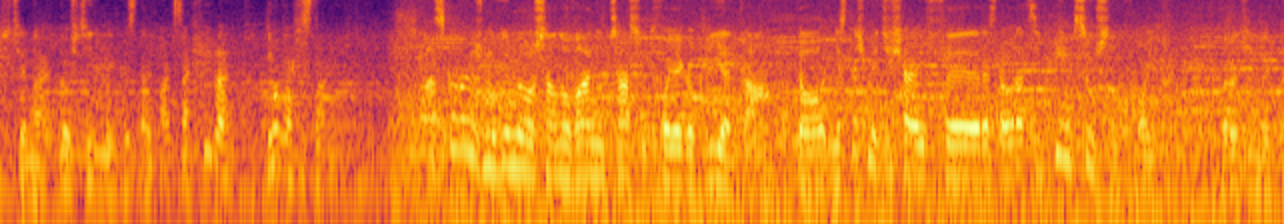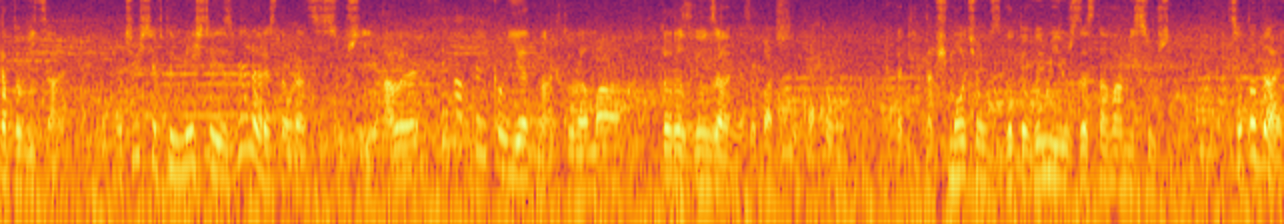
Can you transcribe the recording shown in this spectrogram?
widzicie, na gościnnych występach. Za chwilę druga historia. A skoro już mówimy o szanowaniu czasu Twojego klienta, to jesteśmy dzisiaj w restauracji Pink Sushi w moich rodzinnych Katowicach. Oczywiście w tym mieście jest wiele restauracji sushi, ale chyba tylko jedna, która ma to rozwiązanie. Zobaczcie, taką, taki taśmociąg z gotowymi już zestawami sushi. Co to daje?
